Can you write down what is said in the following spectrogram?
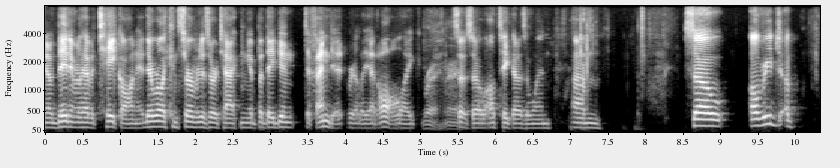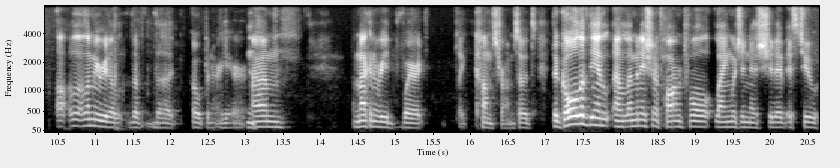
you know they didn't really have a take on it. They were like conservatives are attacking it, but they didn't defend it really at all. Like Right. Right. so, so I'll take that as a win. Um, so I'll read. A, uh, let me read a, the the opener here. Mm. Um, I'm not going to read where it like comes from. So it's the goal of the el- elimination of harmful language initiative is to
